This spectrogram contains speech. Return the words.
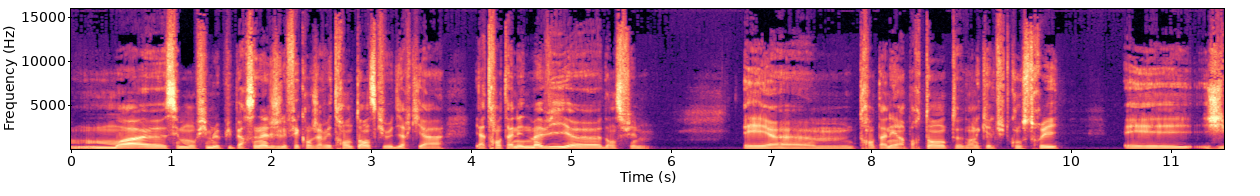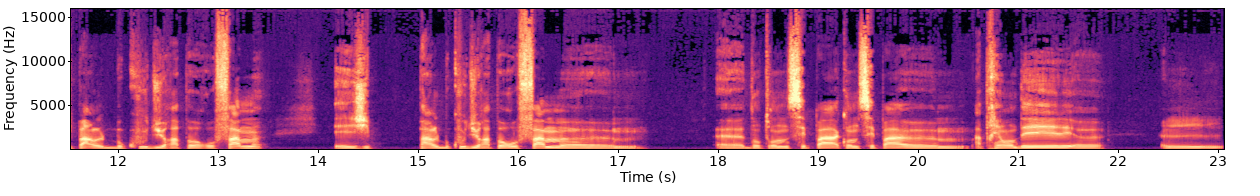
Moi, euh, c'est mon film le plus personnel. Je l'ai fait quand j'avais 30 ans, ce qui veut dire qu'il y a, il y a 30 années de ma vie euh, dans ce film et euh, 30 années importantes dans lesquelles tu te construis. Et j'y parle beaucoup du rapport aux femmes et j'y parle beaucoup du rapport aux femmes euh, dont on ne sait pas, qu'on ne sait pas appréhender. Euh,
